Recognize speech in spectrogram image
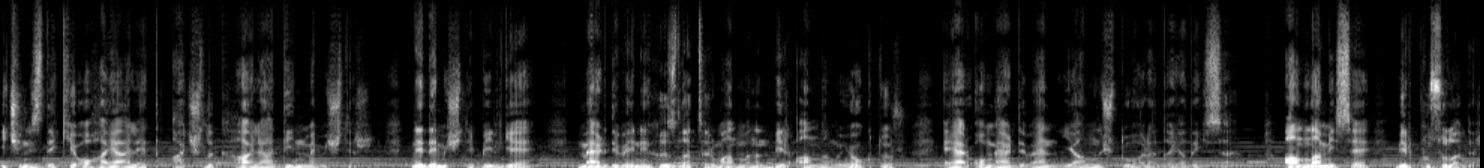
içinizdeki o hayalet açlık hala dinmemiştir. Ne demişti Bilge? Merdiveni hızla tırmanmanın bir anlamı yoktur eğer o merdiven yanlış duvara dayalıysa.'' Anlam ise bir pusuladır.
